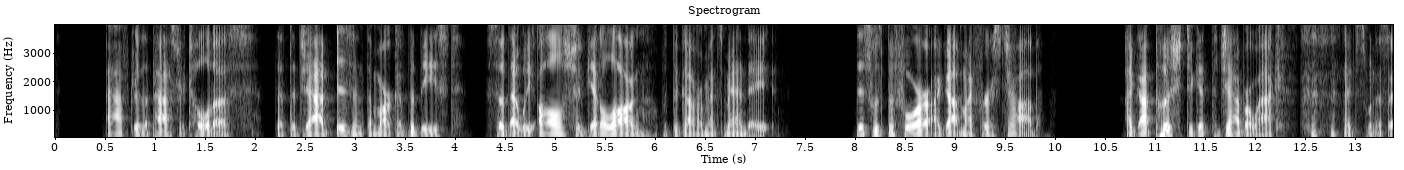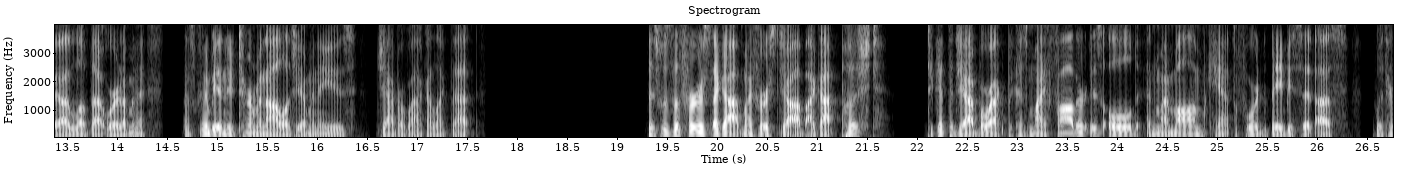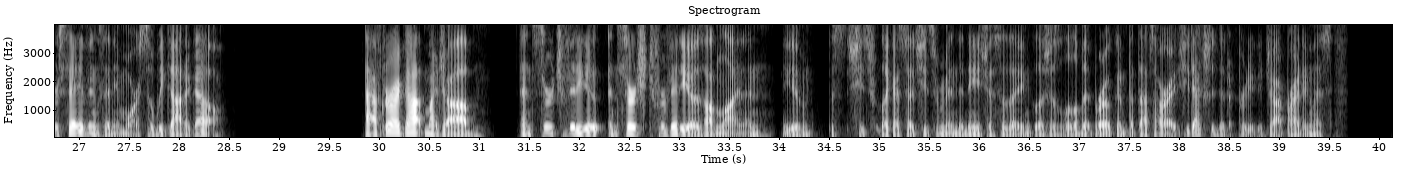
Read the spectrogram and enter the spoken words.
after the pastor told us that the jab isn't the mark of the beast, so that we all should get along with the government's mandate. This was before I got my first job. I got pushed to get the jabberwack. I just want to say I love that word. I'm gonna that's gonna be a new terminology I'm gonna use. Jabberwack, I like that. This was the first I got my first job. I got pushed to get the jabberwack because my father is old and my mom can't afford to babysit us with her savings anymore, so we gotta go. After I got my job and searched video and searched for videos online, and even she's like I said, she's from Indonesia, so the English is a little bit broken, but that's all right. She actually did a pretty good job writing this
